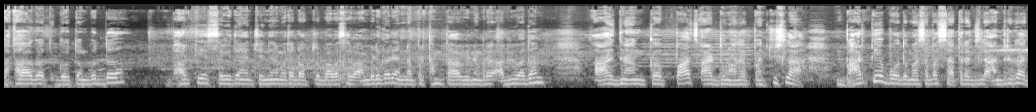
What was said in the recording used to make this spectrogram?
तथागत गौतम बुद्ध भारतीय संविधानाचे निर्माता डॉक्टर बाबासाहेब आंबेडकर यांना प्रथमतः विनम्र अभिवादन. आज दिनांक पाच आठ दोन हजार पंचवीसला भारतीय बौद्ध महासभा सातारा जिल्हा अंतर्गत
